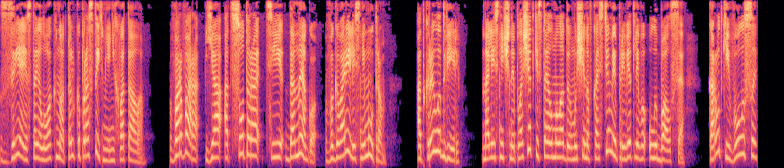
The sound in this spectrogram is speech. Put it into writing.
зря я стояла у окна, только простыть мне не хватало. «Варвара, я от Сотора Ти Данего, вы говорили с ним утром». Открыла дверь. На лестничной площадке стоял молодой мужчина в костюме и приветливо улыбался — Короткие волосы,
